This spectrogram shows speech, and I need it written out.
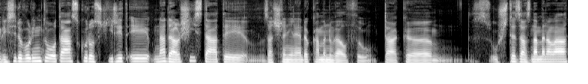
Když si dovolím tu otázku rozšířit i na další státy začleněné do Commonwealthu, tak uh, už jste zaznamenala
